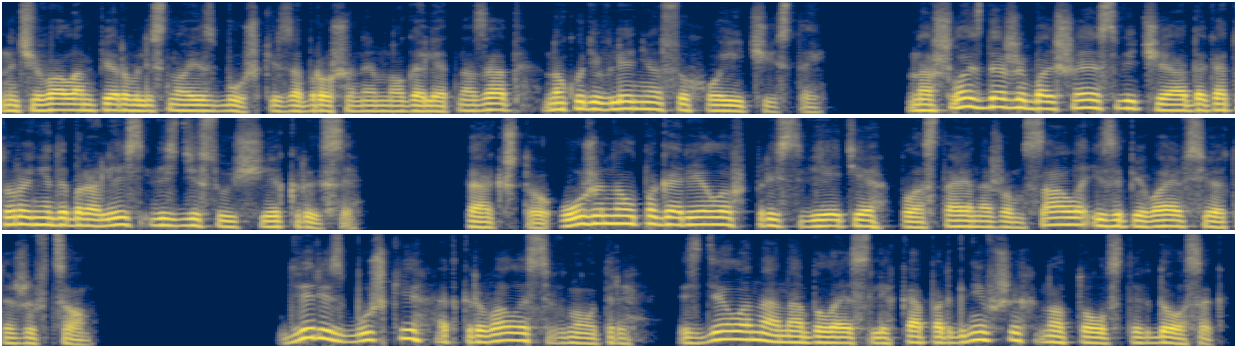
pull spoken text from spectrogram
Ночевал Ампер в лесной избушке, заброшенной много лет назад, но, к удивлению, сухой и чистой. Нашлась даже большая свеча, до которой не добрались вездесущие крысы. Так что ужинал Погорелов при свете, пластая ножом сало и запивая все это живцом. Дверь избушки открывалась внутрь. Сделана она была из слегка подгнивших, но толстых досок.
